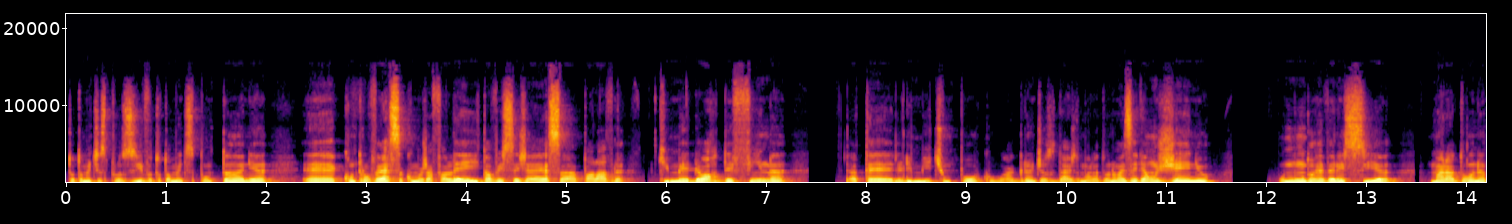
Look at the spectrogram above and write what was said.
totalmente explosiva, totalmente espontânea, é, controversa, como eu já falei, e talvez seja essa a palavra que melhor defina, até limite um pouco a grandiosidade do Maradona, mas ele é um gênio. O mundo reverencia Maradona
